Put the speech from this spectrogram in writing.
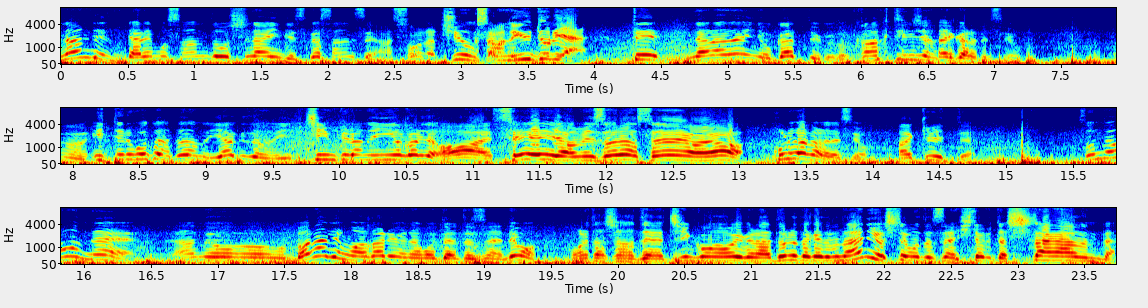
なんで誰も賛同しないんですか？賛成。あそうだ。中国様の言う通りやってならないのかっていうこと。科学的じゃないからですよ。うん、言ってることはただのヤクザのチンピラの言いがかりだ。おいせいや見せろせいやよ。これだからですよ。はっきり言って。そんなもんね。あのー、バカでも分かるようなことやってですね。でも俺たちは人口が多いからどれだけでも何をしてもですね人々は従うんだ。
